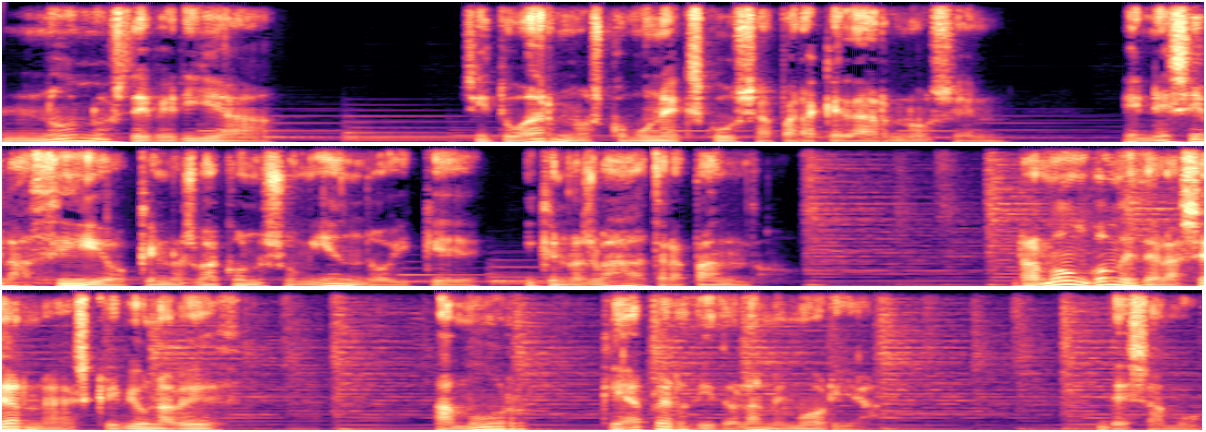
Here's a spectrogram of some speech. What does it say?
no nos debería situarnos como una excusa para quedarnos en, en ese vacío que nos va consumiendo y que, y que nos va atrapando. Ramón Gómez de la Serna escribió una vez, Amor que ha perdido la memoria, desamor.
